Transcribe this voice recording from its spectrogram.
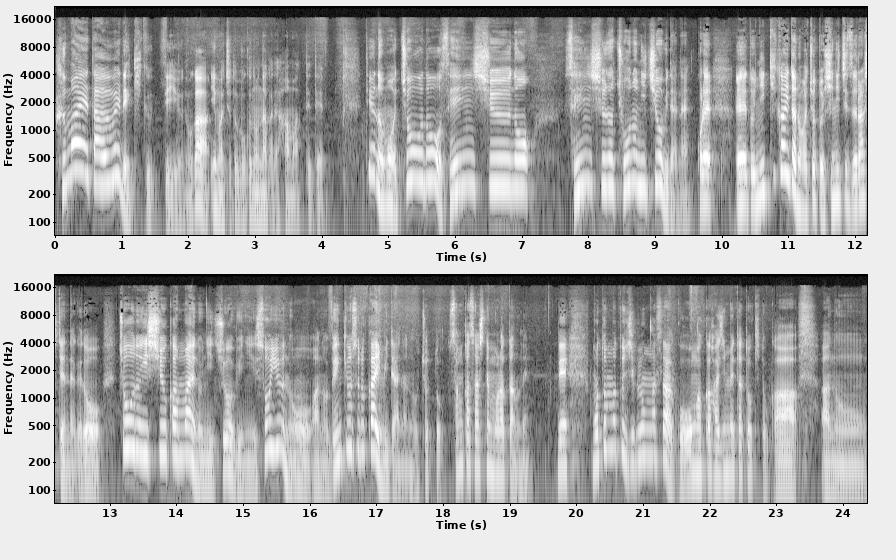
踏まえた上で聞くっていうのが今ちょっと僕の中でハマってて。っていうのもちょうど先週の先週のちょうど日曜日だよね。これ、えーと、日記書いたのがちょっと日にちずらしてんだけどちょうど1週間前の日曜日にそういうのをあの勉強する会みたいなのをちょっと参加させてもらったのね。でもともと自分がさこう音楽始めた時とかあのー、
